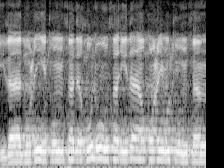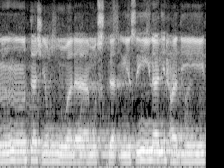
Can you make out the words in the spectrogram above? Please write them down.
إذا دعيتم فادخلوا فإذا طعمتم فانتشروا ولا مستأنسين لحديث.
